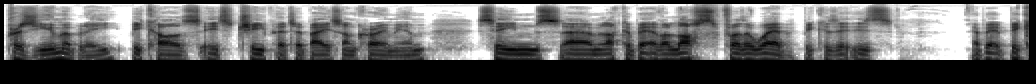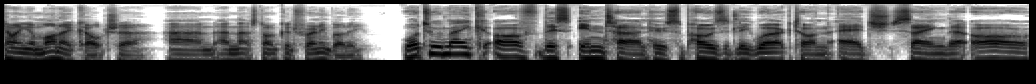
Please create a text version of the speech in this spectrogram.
presumably because it's cheaper to base on Chromium, seems um, like a bit of a loss for the web because it is a bit becoming a monoculture, and, and that's not good for anybody. What do we make of this intern who supposedly worked on Edge saying that, oh,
